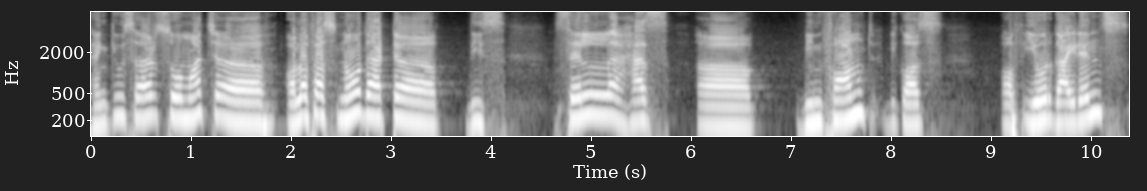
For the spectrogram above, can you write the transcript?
Thank you, sir, so much. Uh, all of us know that uh, this cell has uh, been formed because of your guidance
